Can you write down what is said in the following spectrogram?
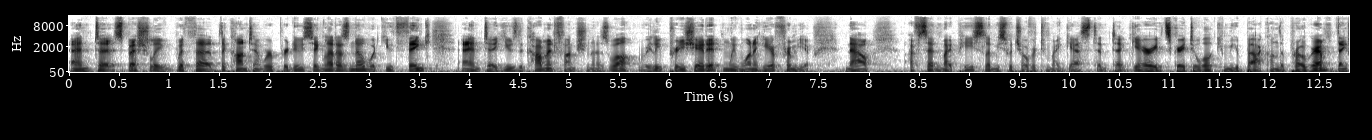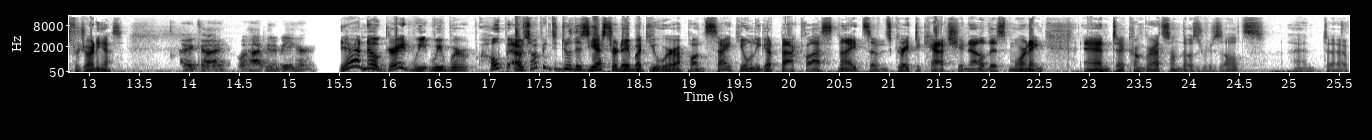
and uh, especially with uh, the content we're producing, let us know what you think and uh, use the comment function as well. Really appreciate it, and we want to hear from you. Now, I've said my piece. Let me switch over to my guest, and uh, Gary. It's great to welcome you back on the program. Thanks for joining us. Hey, Kai. Well, happy to be here. Yeah, no, great. We we were hoping I was hoping to do this yesterday, but you were up on site. You only got back last night, so it's great to catch you now this morning. And uh, congrats on those results. And uh,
